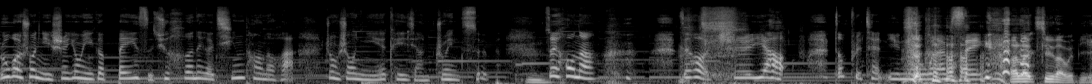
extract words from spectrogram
如果说你是用一个杯子去喝那个清汤的话，这种时候你也可以讲 drink soup。Mm. 最后呢，最后吃药，Don't pretend you know what I'm saying。I like to do that with you.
